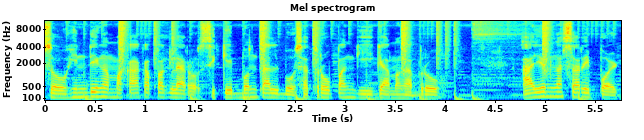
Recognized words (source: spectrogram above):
So hindi nga makakapaglaro si Kib Montalvo sa tropang giga mga bro. Ayon nga sa report,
